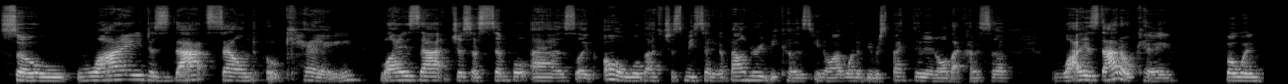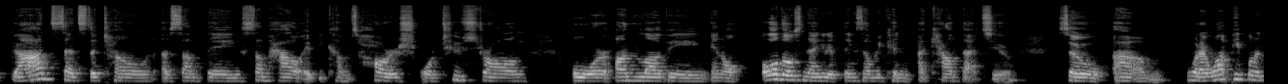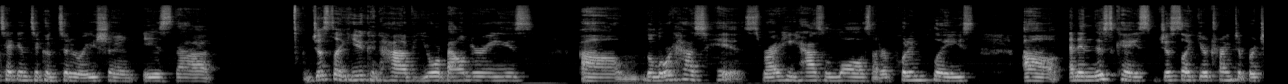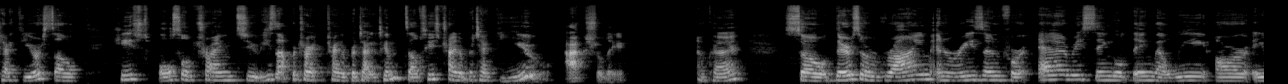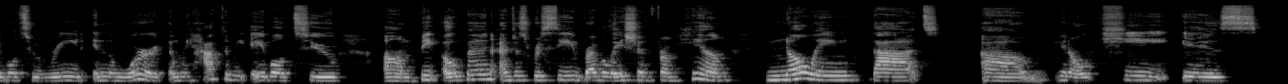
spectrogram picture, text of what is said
So, why does that sound okay? Why is that just as simple as, like, oh, well, that's just me setting a boundary because, you know, I want to be respected and all that kind of stuff? Why is that okay? But when God sets the tone of something, somehow it becomes harsh or too strong or unloving and all, all those negative things that we can account that to. So, um, what I want people to take into consideration is that just like you can have your boundaries, um, the Lord has His, right? He has laws that are put in place. Uh, and in this case, just like you're trying to protect yourself, He's also trying to, He's not trying to protect Himself, He's trying to protect you, actually. Okay? So there's a rhyme and reason for every single thing that we are able to read in the word. And we have to be able to um, be open and just receive revelation from Him, knowing that um, you know, he is,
